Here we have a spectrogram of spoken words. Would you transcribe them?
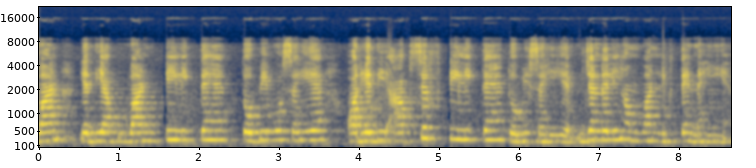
1. यदि आप 1 t लिखते हैं तो भी वो सही है और यदि आप सिर्फ़ t लिखते हैं तो भी सही है जनरली हम 1 लिखते नहीं हैं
